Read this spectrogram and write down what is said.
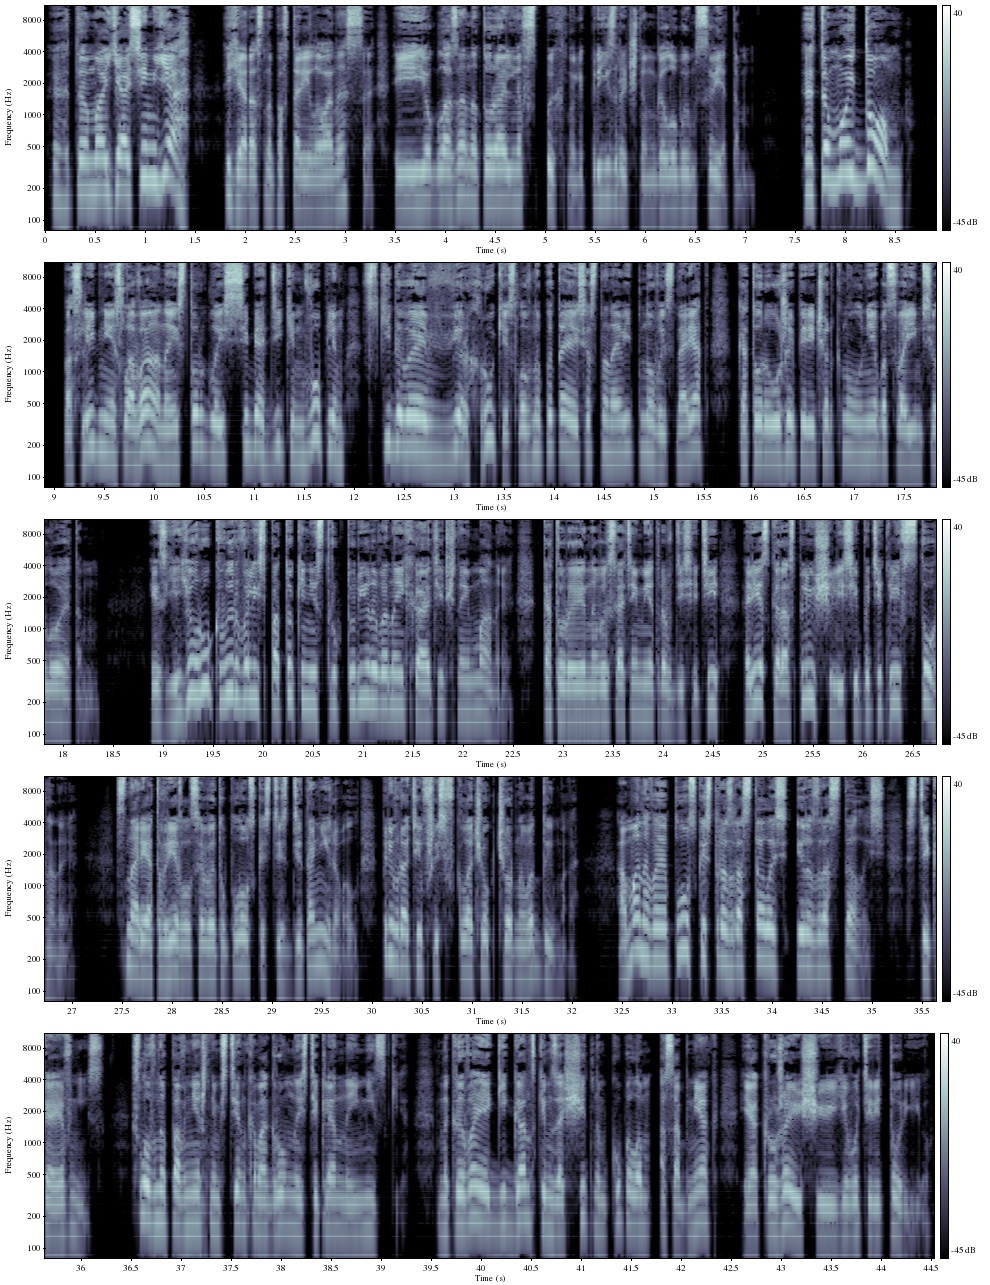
«Это моя семья!» Яростно повторила Ванесса, и ее глаза натурально вспыхнули призрачным голубым светом. «Это мой дом!» Последние слова она исторгла из себя диким воплем, вскидывая вверх руки, словно пытаясь остановить новый снаряд, который уже перечеркнул небо своим силуэтом. Из ее рук вырвались потоки неструктурированной хаотичной маны, которые на высоте метров десяти резко расплющились и потекли в стороны. Снаряд врезался в эту плоскость и сдетонировал, превратившись в клочок черного дыма. А мановая плоскость разрасталась и разрасталась, стекая вниз, словно по внешним стенкам огромной стеклянной миски, накрывая гигантским защитным куполом особняк и окружающую его территорию.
